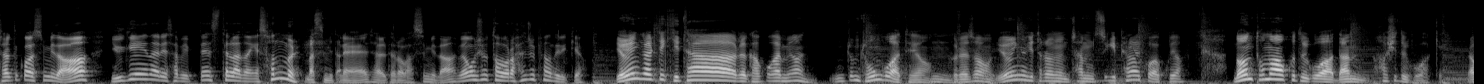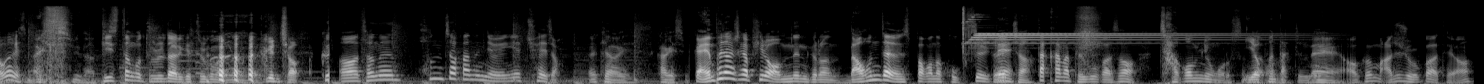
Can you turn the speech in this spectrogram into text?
잘 듣고 왔습니다. 유괴의 날에 삽입된 스텔라장의 선물. 맞습니다. 네, 잘 들어봤습니다. 명호씨 타워로 한 줄 평 드릴게요. 여행 갈 때 기타를 갖고 가면 좀 좋은 것 같아요. 음. 그래서 여행용 기타로는 참 쓰기 편할 것 같고요. 넌 토마호크 들고 와, 난 HUSH 들고 갈게.라고 하겠습니다. 알겠습니다. 비슷한 거 둘 다 이렇게 들고 만나는 거예요. 그렇죠. 그, 어, 저는 혼자 가는 여행의 최적 이렇게 가겠, 가겠습니다. 그러니까 앰프 장치가 필요 없는 그런 나 혼자 연습하거나 곡 쓸 때딱 그렇죠. 하나 들고 가서 작업용으로 쓴다. 이어폰 딱 들고. 네, 어, 그럼 아주 좋을 것 같아요.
